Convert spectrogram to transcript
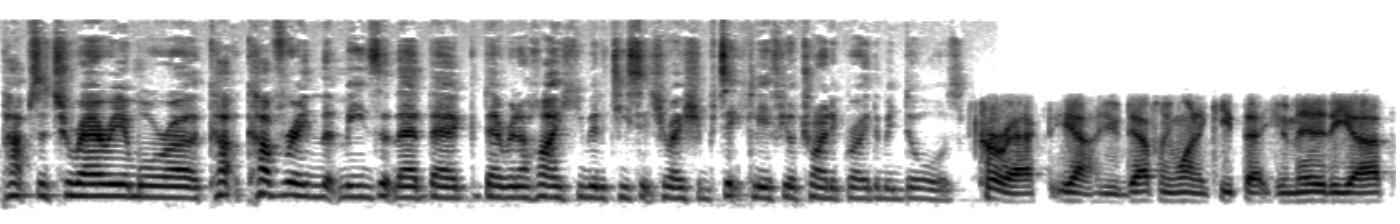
perhaps a terrarium or a covering that means that they're, they're, they're in a high humidity situation, particularly if you're trying to grow them indoors. Correct. Yeah, you definitely want to keep that humidity up.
